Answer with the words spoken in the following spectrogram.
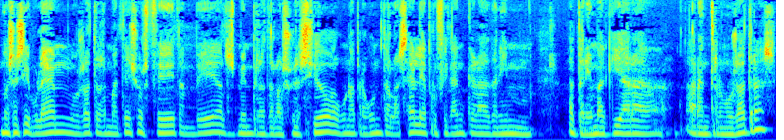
no sé si volem nosaltres mateixos fer també els membres de l'associació alguna pregunta a la Cèlia, aprofitant que la tenim, la tenim aquí ara, ara entre nosaltres.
